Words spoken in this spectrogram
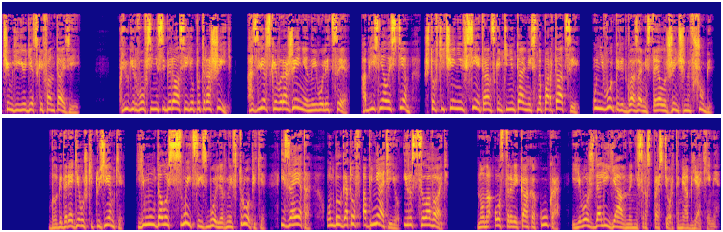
чем ее детской фантазией. Крюгер вовсе не собирался ее потрошить, а зверское выражение на его лице объяснялось тем, что в течение всей трансконтинентальной снопортации у него перед глазами стояла женщина в шубе. Благодаря девушке-туземке ему удалось смыться из бойлерной в тропике, и за это он был готов обнять ее и расцеловать. Но на острове Кака-Кука его ждали явно не с распростертыми объятиями.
